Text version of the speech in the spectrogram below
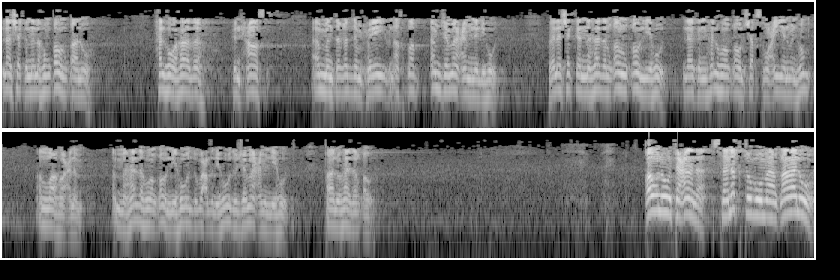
لا شك أن لهم قول قالوه. هل هو هذا فنحاص أم من تقدم حيي بن أخطب أم جماعة من اليهود؟ فلا شك أن هذا القول قول اليهود لكن هل هو قول شخص معين منهم؟ الله أعلم. أما هذا هو قول اليهود وبعض اليهود وجماعة من اليهود. قالوا هذا القول. قوله تعالى سنكتب ما قالوا.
